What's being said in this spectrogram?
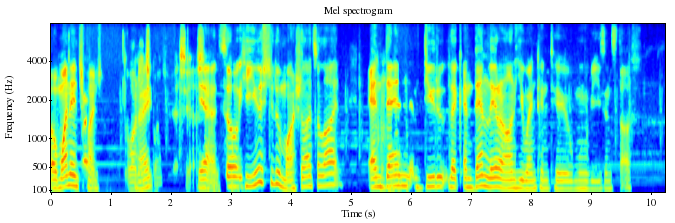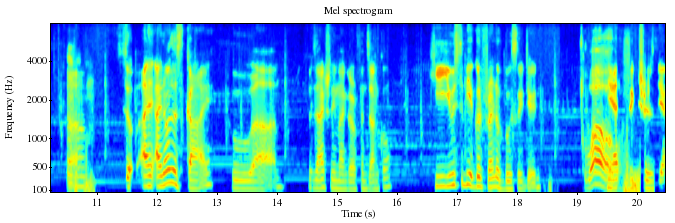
a one inch punch. One inch right? punch, Yes, yes. Yeah. So he used to do martial arts a lot, and Mhm. then due to like, and then later on he went into movies and stuff. Mhm. Um, so I I know this guy who uh, was actually my girlfriend's uncle. He used to be a good friend of Bruce Lee, dude. Whoa. He has pictures. Yeah,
